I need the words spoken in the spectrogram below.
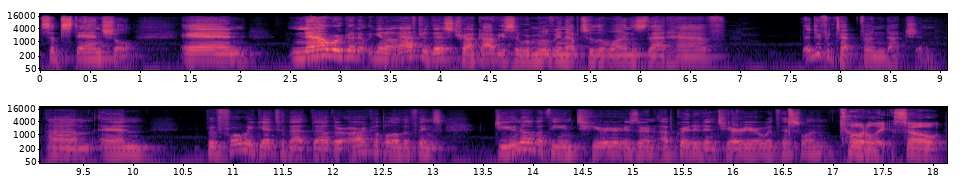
substantial. And now we're going to, you know, after this truck, obviously we're moving up to the ones that have a different type of induction. Um, and before we get to that, though, there are a couple other things. Do you know about the interior? Is there an upgraded interior with this one? Totally. So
